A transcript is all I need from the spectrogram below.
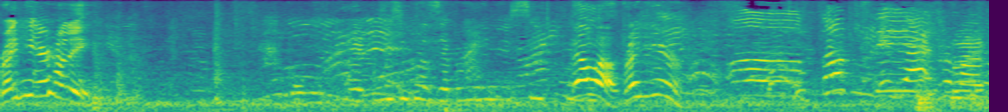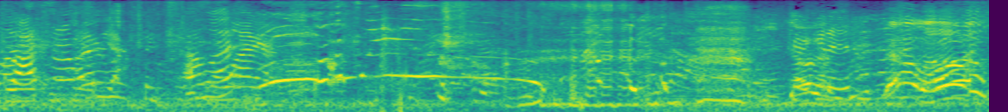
Bella, right here, honey. Alright, boys and girls, everyone in your seat. Bella, right here. Oh, Bumpy. From our classroom? Got it. Bella.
